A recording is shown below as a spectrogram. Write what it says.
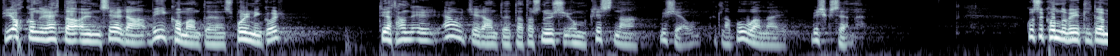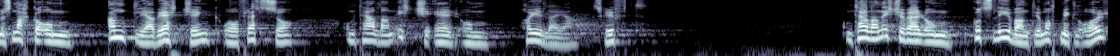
For jokkon er hetta ein sera vikommande spurningur, til at han er avgerande at det snur seg om kristna misjøen, etla boanar virksemme. Hvordan kunne vi til dømes snakka om andliga vekking og frelso om talan ikkje er om høyleia skrift? Om talan ikkje var om Guds livande og måttmikkel år,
